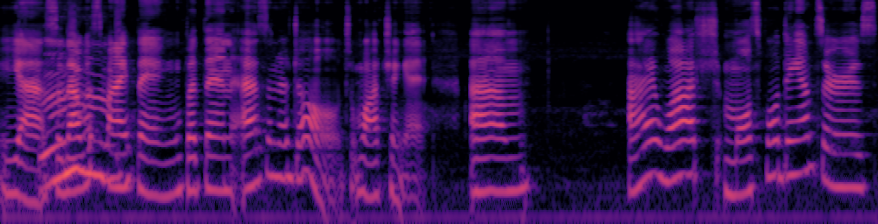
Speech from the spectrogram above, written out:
Yeah, so that was Mm. my thing. But then as an adult watching it, um, I watched multiple dancers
